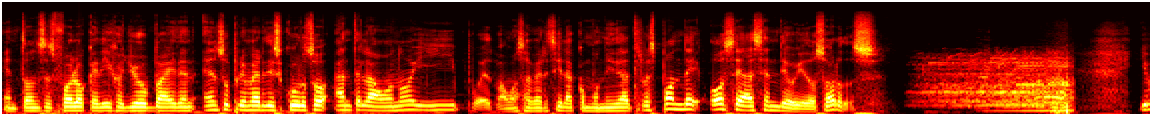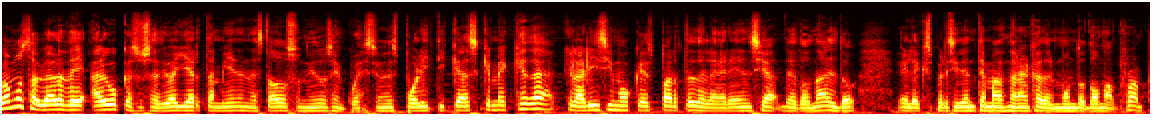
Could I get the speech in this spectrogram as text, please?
Entonces fue lo que dijo Joe Biden en su primer discurso ante la ONU y pues vamos a ver si la comunidad responde o se hacen de oídos sordos. Y vamos a hablar de algo que sucedió ayer también en Estados Unidos en cuestiones políticas, que me queda clarísimo que es parte de la herencia de Donaldo, el expresidente más naranja del mundo, Donald Trump.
